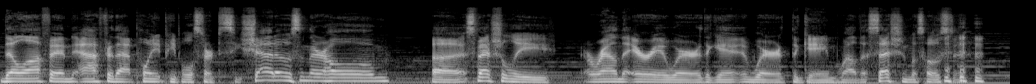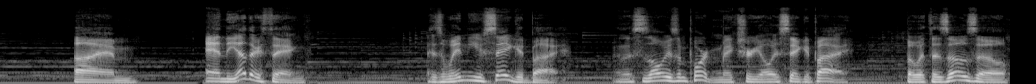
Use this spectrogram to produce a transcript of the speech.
they'll often, after that point, people start to see shadows in their home, uh, especially around the area where the game, where the game, well, the session was hosted. Um, and the other thing is when you say goodbye, and this is always important, make sure you always say goodbye. But with the Zozo,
